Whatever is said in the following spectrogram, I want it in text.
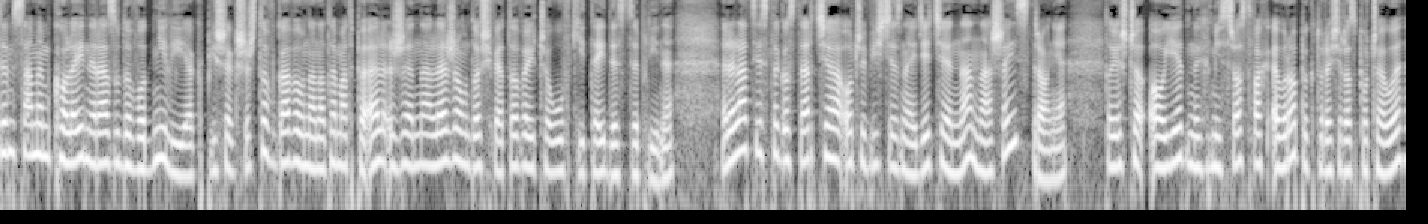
Tym samym kolejny raz udowodnili, jak pisze Krzysztof Na natemat.pl, że należą do światowej czołówki tej dyscypliny. Relacje z tego starcia oczywiście znajdziecie na naszej stronie. To jeszcze o jednych mistrzostwach Europy, które się rozpoczęły.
